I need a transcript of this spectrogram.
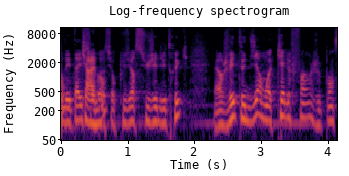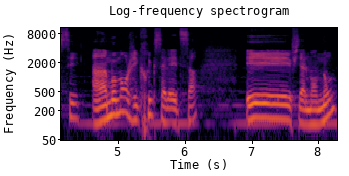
en détail sur, sur plusieurs sujets du truc. Alors, je vais te dire, moi, quelle fin je pensais. À un moment, j'ai cru que ça allait être ça. Et finalement, non.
